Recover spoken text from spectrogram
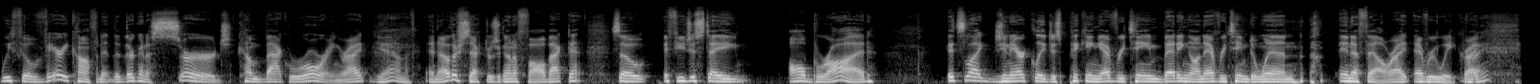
we feel very confident that they're going to surge, come back roaring, right? Yeah. And other sectors are going to fall back down. So if you just stay all broad, it's like generically just picking every team, betting on every team to win NFL, right? Every week, right? right?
